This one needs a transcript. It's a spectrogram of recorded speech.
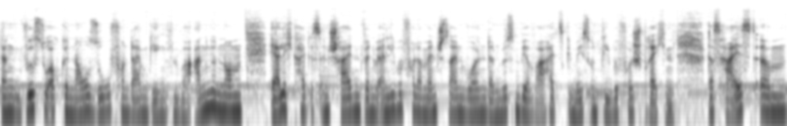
Dann wirst du auch genau so von deinem Gegenüber angenommen. Ehrlichkeit ist entscheidend. Wenn wir ein liebevoller Mensch sein wollen, dann müssen wir wahrheitsgemäß und liebevoll sprechen. Das heißt, ähm,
